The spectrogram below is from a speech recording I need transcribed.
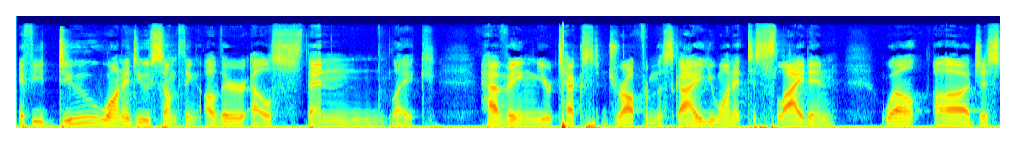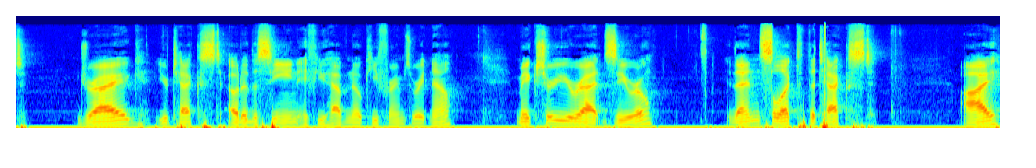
if you do want to do something other else than like having your text drop from the sky, you want it to slide in, well, uh, just drag your text out of the scene if you have no keyframes right now make sure you're at 0. Then select the text I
